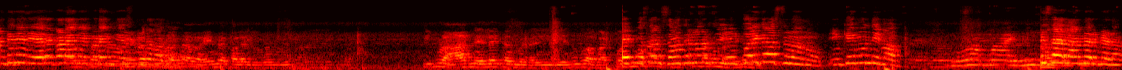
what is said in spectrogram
అంటే నేను ఏ ఎక్కడైనా ఎక్కడైనా కదా అయిందా కాలేజ్ చూడండి. ఇప్పుడు ఆరు నెలలు అవుతుంది మేడం ఇది ఎందుకు ఆ సంవత్సరం నుంచి ఎంక్వైరీకి వస్తున్నాను ఇంకేముంది మాకు? సార్ అన్నారు మేడం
